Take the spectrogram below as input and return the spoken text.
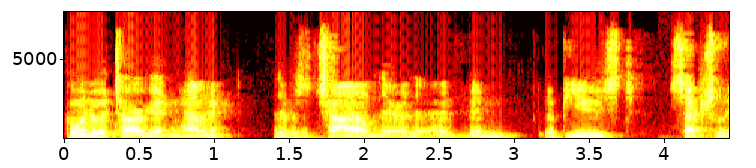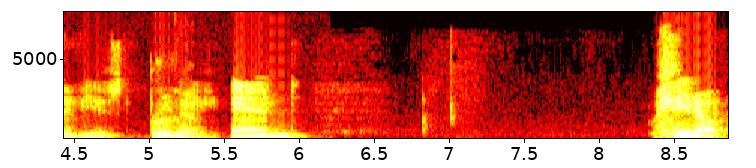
going to a target and having a there was a child there that had been abused, sexually abused brutally, yeah. and you know,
